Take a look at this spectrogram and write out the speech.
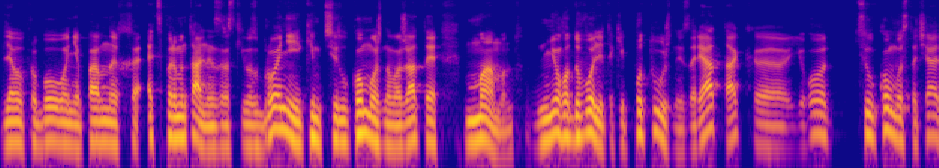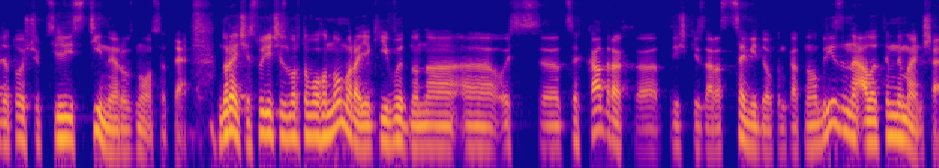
для випробовування певних експериментальних зразків озброєння, яким цілком можна вважати мамонт. В нього доволі такий потужний заряд. Так е, його. Цілком вистачає для того, щоб цілі стіни розносити. До речі, судячи з бортового номера, який видно на е, ось е, цих кадрах, е, трішки зараз це відео конкретно обрізане, але тим не менше,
